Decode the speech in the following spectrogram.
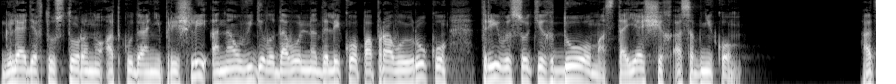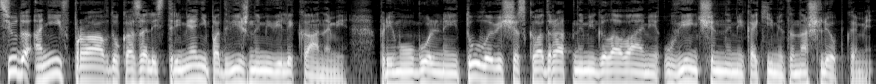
Глядя в ту сторону, откуда они пришли, она увидела довольно далеко по правую руку три высоких дома, стоящих особняком. Отсюда они и вправду казались тремя неподвижными великанами. Прямоугольные туловища с квадратными головами, увенчанными какими-то нашлепками.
